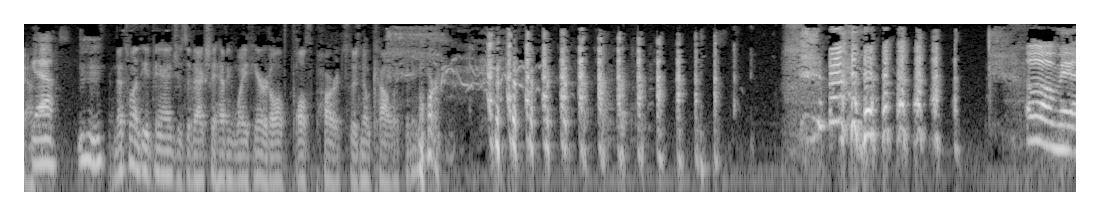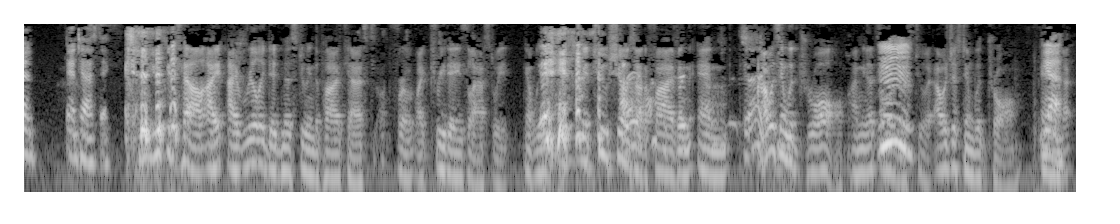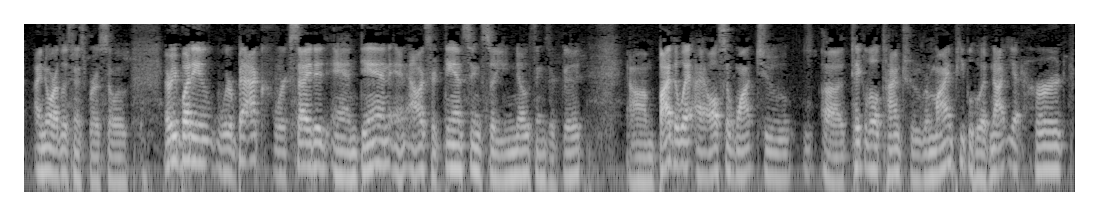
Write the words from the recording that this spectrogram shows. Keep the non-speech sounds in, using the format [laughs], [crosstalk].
just, Yeah. hmm And that's one of the advantages of actually having white hair. It all falls apart, so there's no colic anymore. [laughs] [laughs] [laughs] Oh man, fantastic. you could tell I, I really did miss doing the podcast for like three days last week. You know, we, had, we had two shows [laughs] out of five, and, and I was in withdrawal. I mean, that's all there is to it. I was just in withdrawal. And Yeah. I, I know our listeners were, so everybody, we're back, we're excited, and Dan and Alex are dancing, so you know things are good. Um, by the way, I also want to uh, take a little time to remind people who have not yet heard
